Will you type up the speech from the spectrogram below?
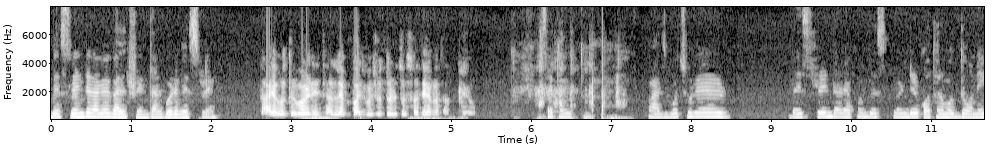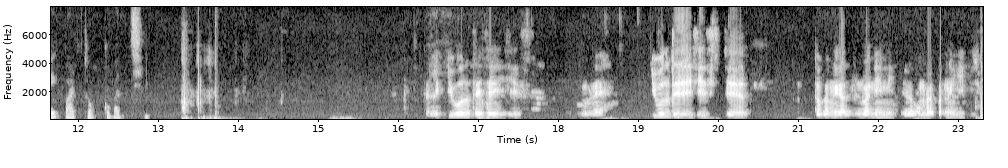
বেস্ট ফ্রেন্ডের আগে গার্লফ্রেন্ড তারপরে বেস্ট ফ্রেন্ড তাই হতে পারে তাহলে পাঁচ বছর ধরে তোর সাথে কেন থাকতে? সেটাই তো। পাঁচ বছরের বেস্ট ফ্রেন্ড আর এখন বেস্ট ফ্রেন্ডের কথার মধ্যে অনেক পার্থক্য পাচ্ছি। তাহলে কি বলতে চাইছিস? মানে কি বলতে চাইছিস যে তোকে আমি গার্লফ্রেন্ড বানিয়ে নি এরকম ব্যাপার নাকি কিছু?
